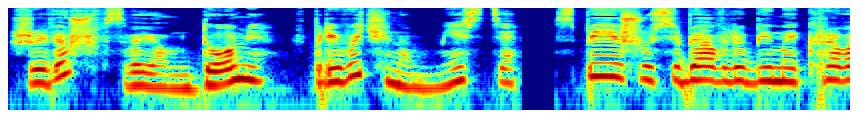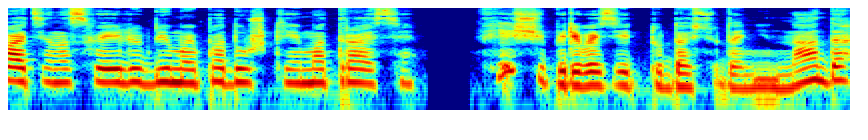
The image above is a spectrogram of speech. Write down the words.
Живешь в своем доме, в привычном месте, спишь у себя в любимой кровати на своей любимой подушке и матрасе. Вещи перевозить туда-сюда не надо,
